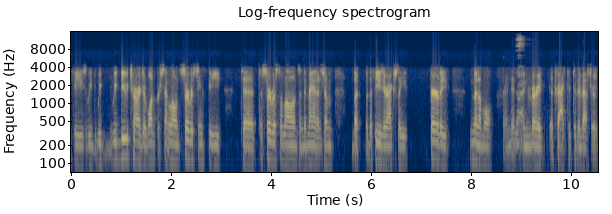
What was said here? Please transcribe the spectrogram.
fees. We we we do charge a one percent loan servicing fee to to service the loans and to manage them, but the fees are actually fairly minimal and right. been very attractive to the investors.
